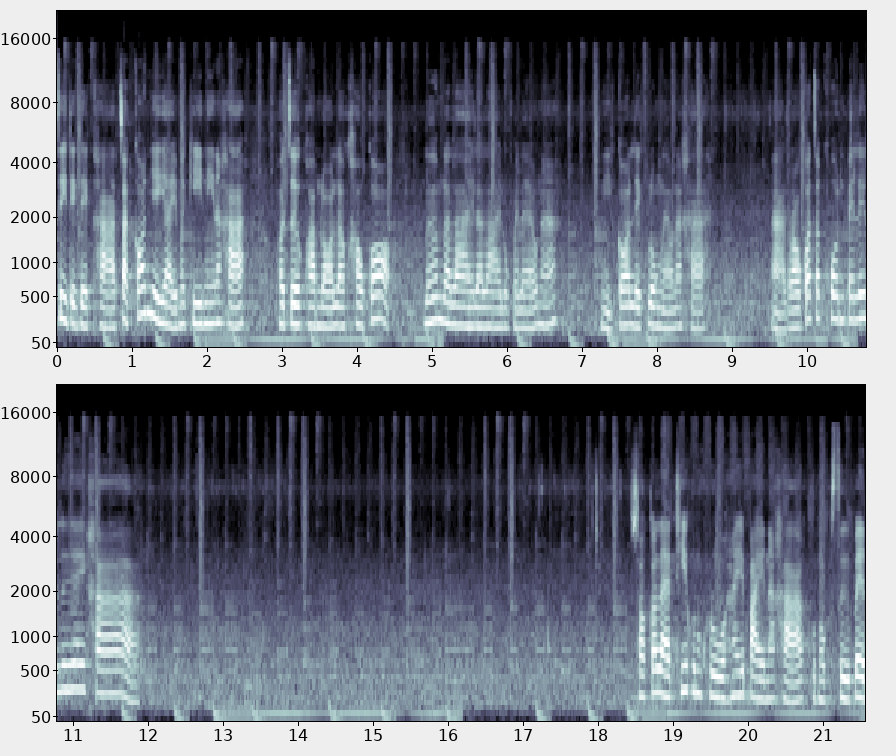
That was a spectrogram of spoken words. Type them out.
สิเด็กๆคะจากก้อนใหญ่ ๆ เมื่อกี้นี้นะคะ พอเจอความร้อนแล้วเขาก็เริ่มละลายละลายลงไปแล้วนะ นี่ก้อนเล็กลงแล้วนะคะอ่าเราก็จะคนไปเรื่อย ๆ ค่ะ ช็อกโกแลตที่คุณครูให้ไปนะคะ คุณนกซื้อเป็น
